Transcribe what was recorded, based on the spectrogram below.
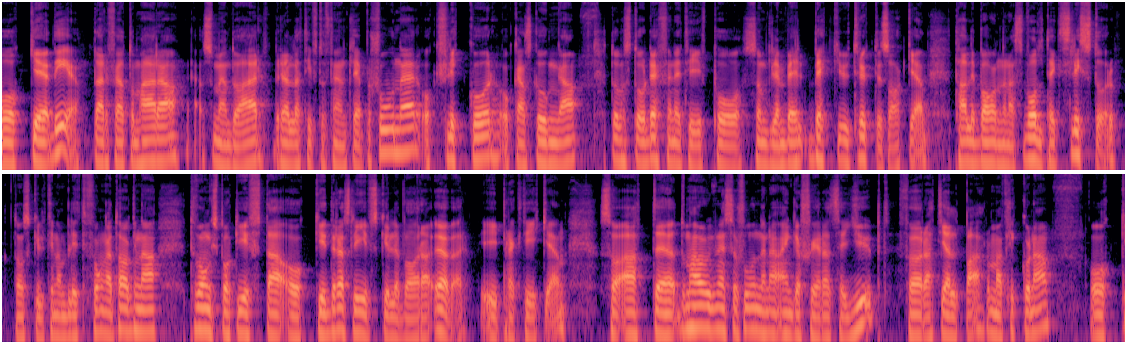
Och eh, det är därför att de här eh, som ändå är relativt offentliga personer och flickor och ganska unga, de står definitivt på, som Glenn Beck uttryckte saken, talibanernas våldtäktslistor. De skulle kunna bli tillfångatagna, tvångsbortgifta och deras liv skulle vara över i praktiken. Så att eh, de här organisationerna har engagerat sig djupt för att hjälpa de här flickorna och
